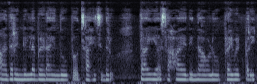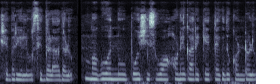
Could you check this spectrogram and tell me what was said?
ಆದರೆ ನಿಲ್ಲಬೇಡ ಎಂದು ಪ್ರೋತ್ಸಾಹಿಸಿದರು. ತಾಯಿಯ ಸಹಾಯದಿಂದ ಅವಳು ಪ್ರೈವೇಟ್ ಪರೀಕ್ಷೆ ಬರೆಯಲು ಸಿದ್ಧಳಾದಳು. ಮಗುವನ್ನು ಪೋಷಿಸುವ ಹೊಣೆಗಾರಿಕೆ ತೆಗೆದುಕೊಂಡಳು.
